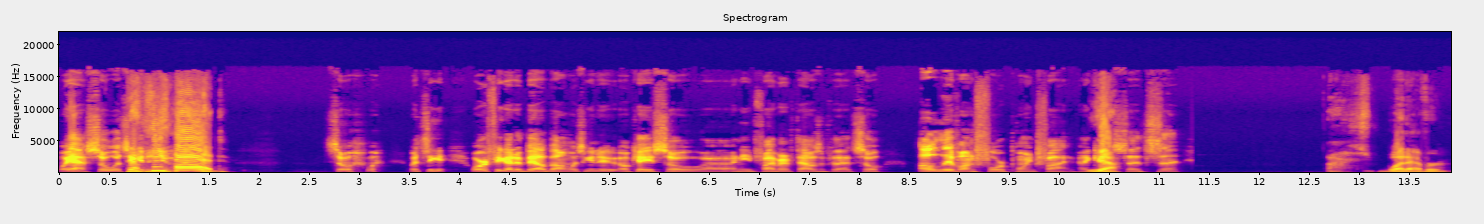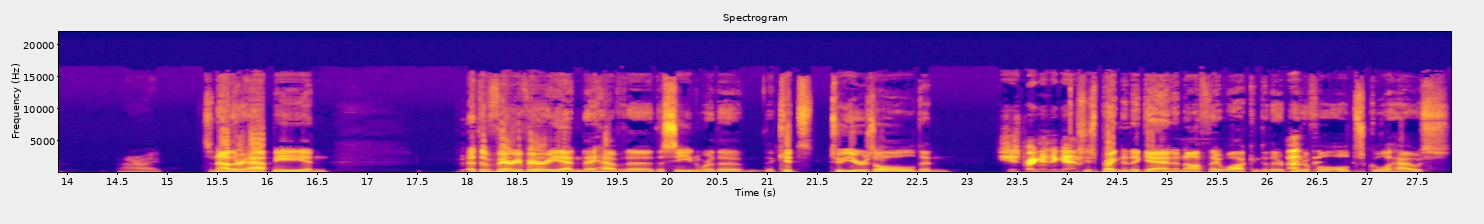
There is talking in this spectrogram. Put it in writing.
Well, yeah. So what's he that gonna he had. So What's he? Or if you got a bail bond, what's he gonna do? Okay, so uh, I need five hundred thousand for that. So I'll live on four point five. I guess that's. Uh, Whatever. All right. So now they're happy, and at the very, very end, they have the the scene where the the kid's two years old and she's pregnant again. she's pregnant again, and off they walk into their Uh, beautiful old school house.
